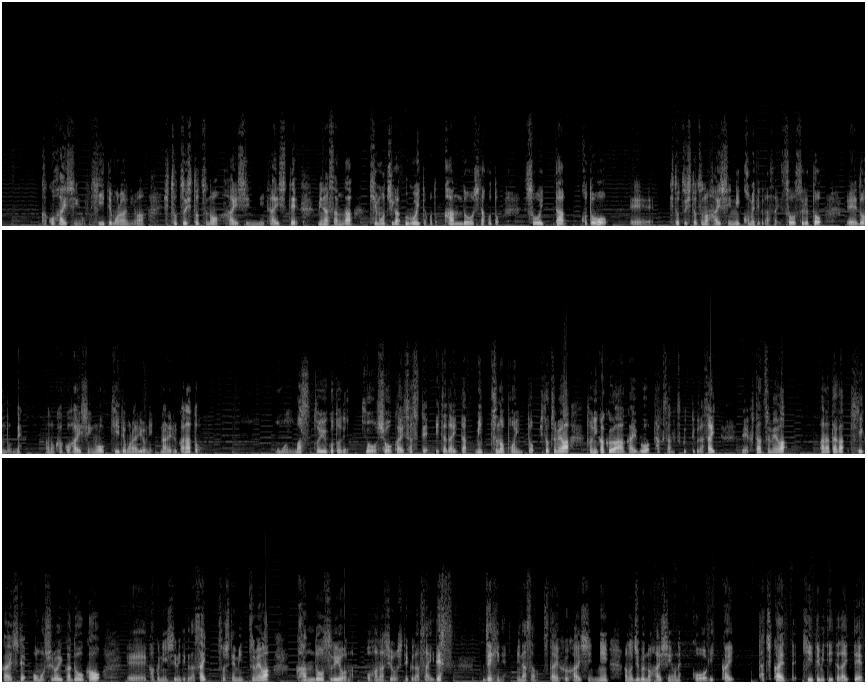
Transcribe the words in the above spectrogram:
過去配信を聞いてもらうには、一つ一つの配信に対して皆さんが気持ちが動いたこと、感動したこと、そういったことを、えー、一つ一つの配信に込めてください。そうすると、えー、どんどんね、あの、過去配信を聞いてもらえるようになれるかなと思います。ということで、今日紹介させていただいた3つのポイント。1つ目は、とにかくアーカイブをたくさん作ってください。えー、2つ目は、あなたが聞き返して面白いかどうかを、えー、確認してみてください。そして3つ目は、感動するようなお話をしてくださいです。ぜひね、皆さん、スタイフ配信に、あの、自分の配信をね、こう、一回、立ち返って聞いてみていただいて、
